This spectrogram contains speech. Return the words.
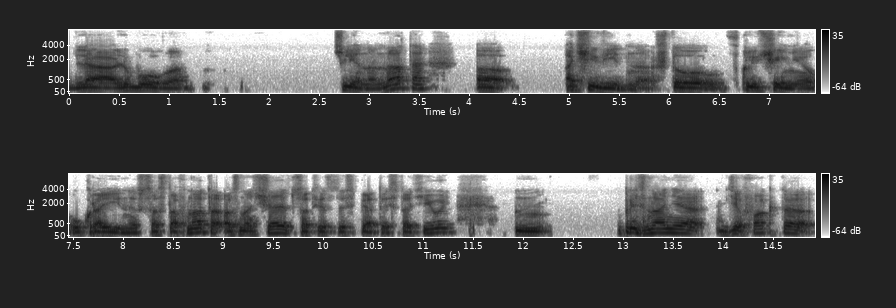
для любого члена НАТО э, очевидно, что включение Украины в состав НАТО означает, в соответствии с пятой статьей, признание де-факто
